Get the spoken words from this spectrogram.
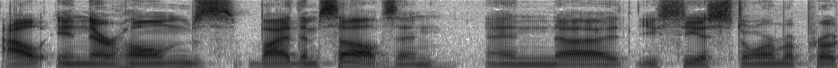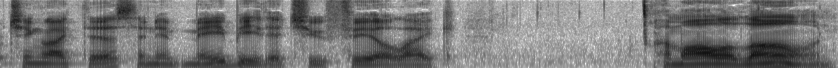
out in their homes by themselves, and and uh, you see a storm approaching like this, and it may be that you feel like I'm all alone.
